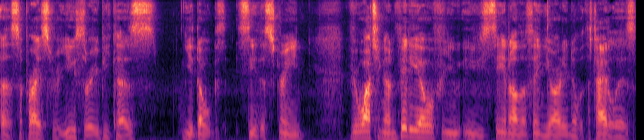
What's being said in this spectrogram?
a surprise for you three because you don't see the screen. If you're watching on video, if you, you see it on the thing, you already know what the title is.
